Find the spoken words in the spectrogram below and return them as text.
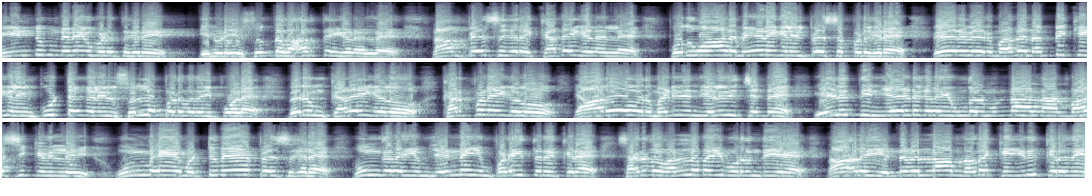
மீண்டும் நினைவுபடுத்துகிறேன். என்னுடைய சொந்த வார்த்தைகள் அல்ல நாம் பேசுகிற கதைகள் அல்ல பொதுவான மேடைகளில் பேசப்படுகிற வேறு வேறு மத நம்பிக்கைகளின் கூட்டங்களில் சொல்லப்படுவதை போல வெறும் கதைகளோ கற்பனைகளோ யாரோ ஒரு மனிதன் எழுதி சென்ற எழுத்தின் ஏடுகளை உங்கள் முன்னால் நான் வாசிக்கவில்லை. உண்மையை மட்டுமே பேசுகிற உங்களையும் என்னையும் படைத்திருக்கிற சர்வ வல்லமை பொருந்திய நாளை என்னவெல்லாம் நடக்க இருக்கிறது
